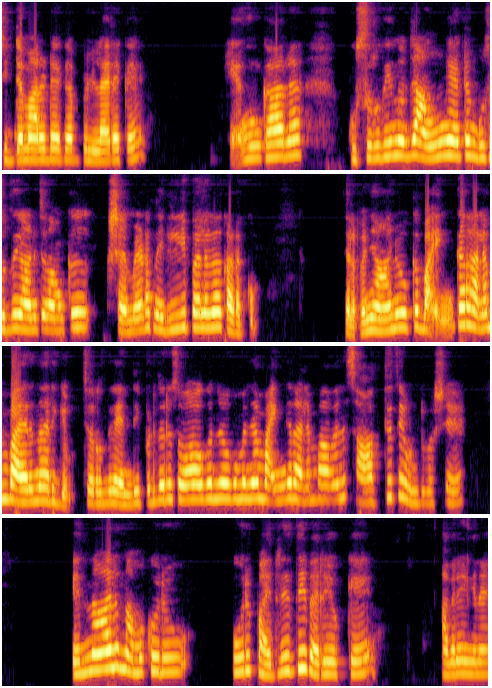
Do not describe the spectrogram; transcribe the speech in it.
ചിറ്റമാരുടെ ഒക്കെ പിള്ളേരൊക്കെ ഭയങ്കര കുസൃതി എന്ന് വെച്ചാൽ അങ്ങേറ്റം കുസൃതി കാണിച്ച് നമുക്ക് ക്ഷമയുടെ നെല്ലിപ്പലക കടക്കും. ചിലപ്പോ ഞാനും ഒക്കെ ഭയങ്കര അലമ്പായിരുന്നായിരിക്കും. ചെറുതിന് എന്റെ ഇപ്പോഴത്തെ ഒരു സ്വഭാവമൊക്കെ നോക്കുമ്പോൾ ഞാൻ ഭയങ്കര അലമ്പാവാൻ സാധ്യതയുണ്ട്. പക്ഷെ എന്നാലും നമുക്കൊരു ഒരു പരിധി വരെയൊക്കെ അവരെ ഇങ്ങനെ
